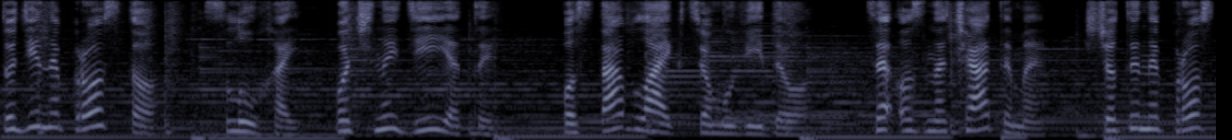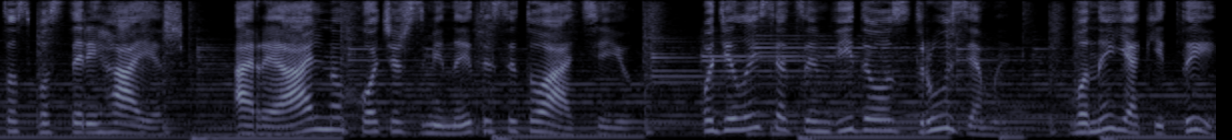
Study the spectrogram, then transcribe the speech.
Тоді не просто слухай, почни діяти. Постав лайк цьому відео. Це означатиме, що ти не просто спостерігаєш, а реально хочеш змінити ситуацію. Поділися цим відео з друзями. Вони, як і ти,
